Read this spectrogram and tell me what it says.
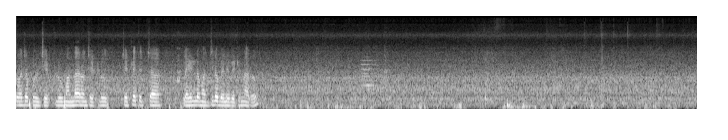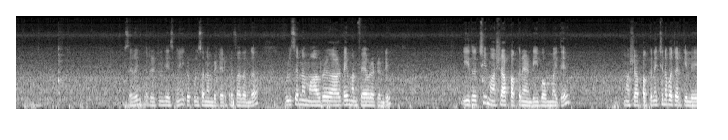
రోజా పూల చెట్లు మందారం చెట్లు చెట్లు అయితే లైన్లో మధ్యలో బెల్ల పెట్టున్నారు. సరే రిటర్న్ చేసుకుని ఇక్కడ పులిసన్నం పెట్టారు ప్రసాదంగా. పులిసన్నం ఆల్రెడీ ఆల్ టైమ్ మన ఫేవరెట్ అండి. ఇది వచ్చి మా షాప్ పక్కనే అండి ఈ బొమ్మ అయితే. మా షాప్ పక్కనే చిన్న బజార్కి వెళ్ళే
